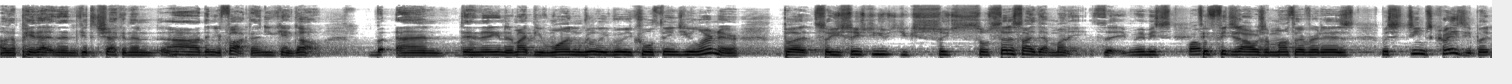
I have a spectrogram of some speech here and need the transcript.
I was gonna pay that, and then get the check, and then Mm-hmm. ah, then you're fucked, and then you can't go." But and then then there might be one really really cool thing you learn there. But so you so you, you so, so set aside that money. So maybe it's Well- fifty dollars a month, whatever it is, which seems crazy, but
